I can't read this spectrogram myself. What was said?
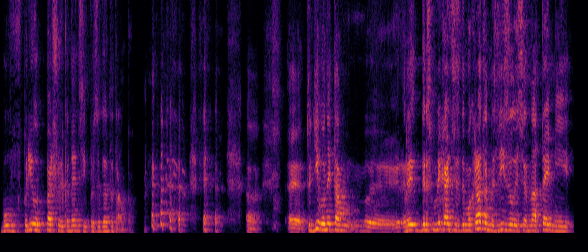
Був в період першої каденції президента Трампа. Тоді вони там, республіканці з демократами, зрізалися на темі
